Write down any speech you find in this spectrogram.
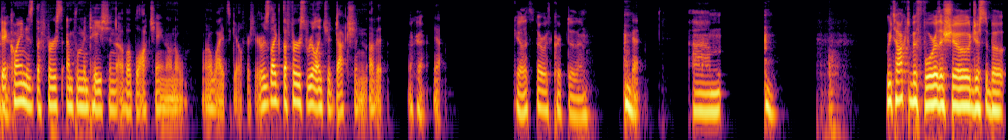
Okay. Bitcoin is the first implementation of a blockchain on a on a wide scale for sure. It was like the first real introduction of it. Okay. Yeah. Okay, let's start with crypto then. Okay. Um, we talked before the show just about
